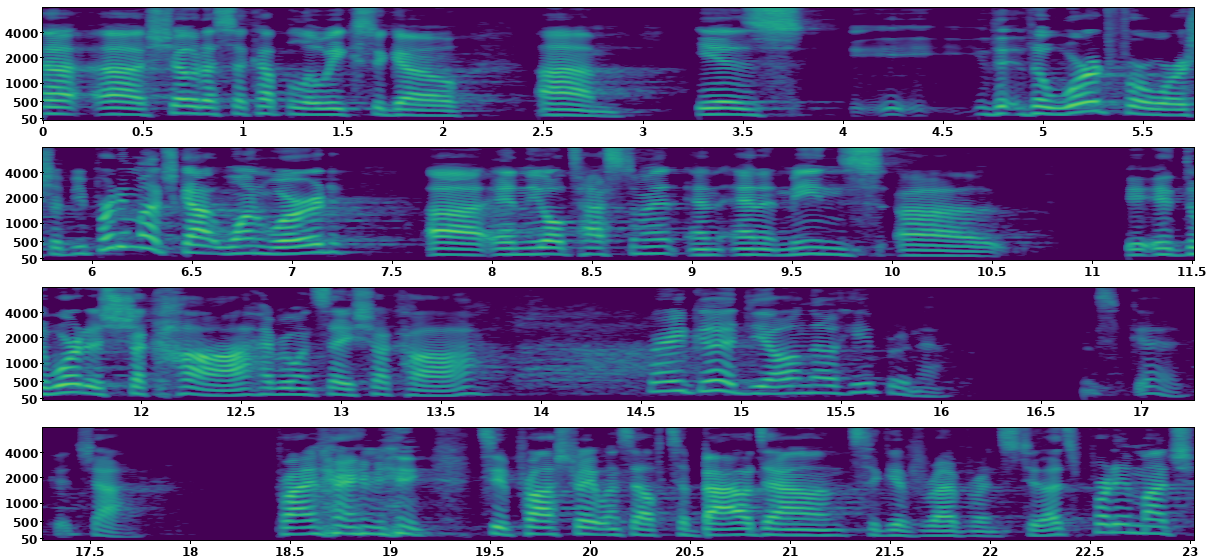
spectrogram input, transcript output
uh, uh showed us a couple of weeks ago, um, is the, the, word for worship. You pretty much got one word uh, in the Old Testament, and, and it means uh, it, it, the word is shakah. Everyone say shakah. Very good. You all know Hebrew now. That's good. Good job. Primary meaning to prostrate oneself, to bow down, to give reverence to. That's pretty much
